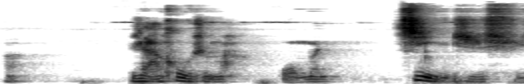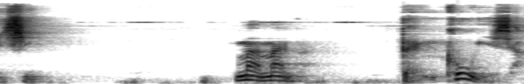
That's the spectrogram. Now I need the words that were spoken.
啊，然后什么？我们静之徐静，慢慢的等候一下，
